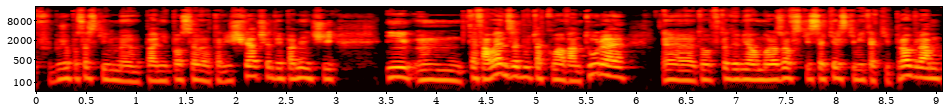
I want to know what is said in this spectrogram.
w biurze poselskim e, pani poseł Natalii Świat, świętej pamięci. I mm, TVN zrobił taką awanturę. E, to wtedy miał Morozowski z Sekierskim i taki program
